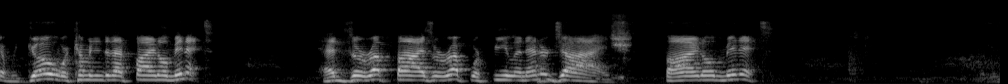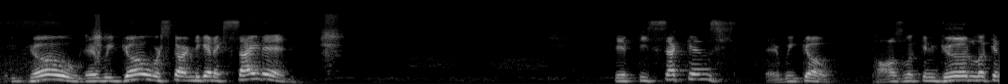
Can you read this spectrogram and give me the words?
There we go. We're coming into that final minute. Heads are up, eyes are up. We're feeling energized. Final minute. There we go. There we go. We're starting to get excited. 50 seconds. There we go. Paul's looking good, looking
